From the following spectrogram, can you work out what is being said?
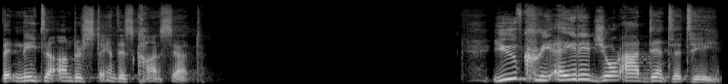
that need to understand this concept. You've created your identity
